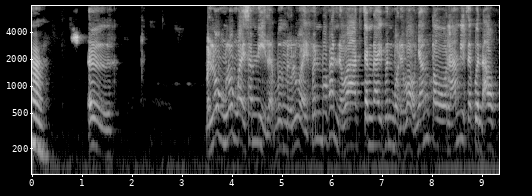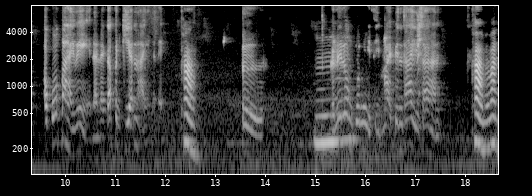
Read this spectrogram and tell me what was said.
ค่ะ เออ มันลงลงไว้ซ้ำนี่แหละเบิ่งแล้วรวยเพิ่นบ่พันแต่ว่าจังใดเพิ่นบ่ได้เว้าหยังโตนะมีแต่เพิ่นเอาเอากบมาให้แม่นั่นแหละก็เพิ่นเขียนให้นั่นแหละค่ะ เอออืมก็เลยลงตัวนี้สิไม่เป็นไทยซะหั่นค่ะแม่วัน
